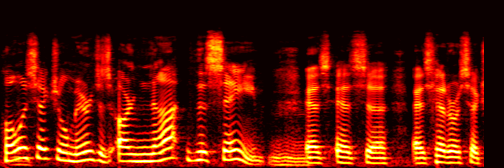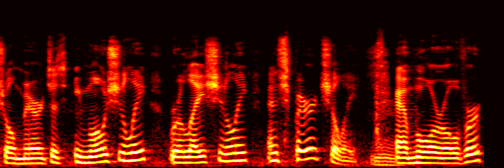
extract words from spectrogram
Homosexual marriages are not the same as as uh, as heterosexual marriages, emotionally, relationally, and spiritually. And moreover,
